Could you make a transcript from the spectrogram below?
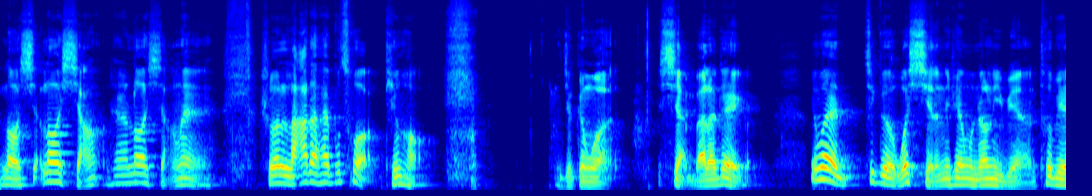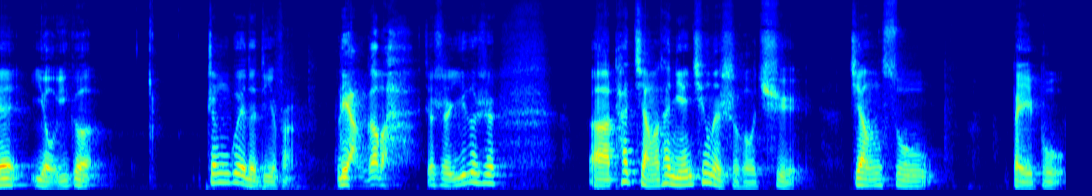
老乡，老乡，这老乡嘞，说拉的还不错，挺好，就跟我显摆了这个。另外，这个我写的那篇文章里边特别有一个。珍贵的地方两个吧，就是一个是，啊，他讲了他年轻的时候去江苏北部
